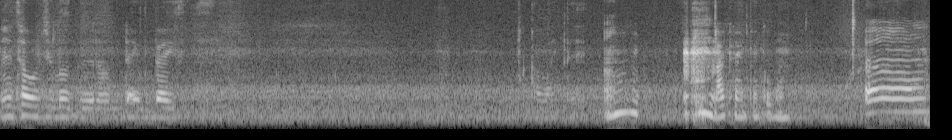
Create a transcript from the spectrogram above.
And told you look good on a daily basis. I like that. Um, I can't think of one. Um.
